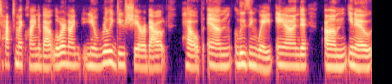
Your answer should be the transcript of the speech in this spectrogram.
talk to my client about, Laura and I, you know, really do share about health and losing weight and um, you know,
